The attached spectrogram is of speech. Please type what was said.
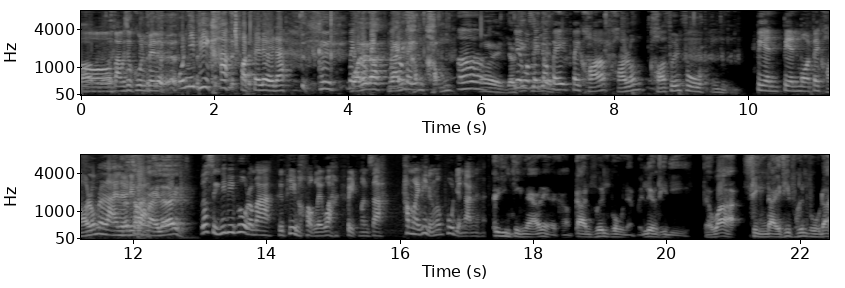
อ๋อไปเลยบางสกุลไปเลยโอ้นี่พี่ข้ามช็อตไปเลยนะ คือไม่บอกแล้วนะไม่งานต้องนี้ไปขำๆเออเอออย่าเรียกว่าคิดไม่ต้องไปซีเรียไปขอขอล้มขอฟื้นฟูอืม เปลี่ยนเปลี่ยนโหมดไปขอล้มละลายเลยดีสกร้างว่าใหม่เลย แล้วสิ่งที่พี่พูดออกมา คือพี่บอกเลยว่าปิดมันซะทำไมพี่ถึงต้องพูดอย่างนั้นนะฮะคือจริงๆแล้วเนี่ยนะครับการฟื้นฟูเนี่ยเป็นเรื่องที่ดี แต่ว่าสิ่งใดที่ฟื้นฟูได้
